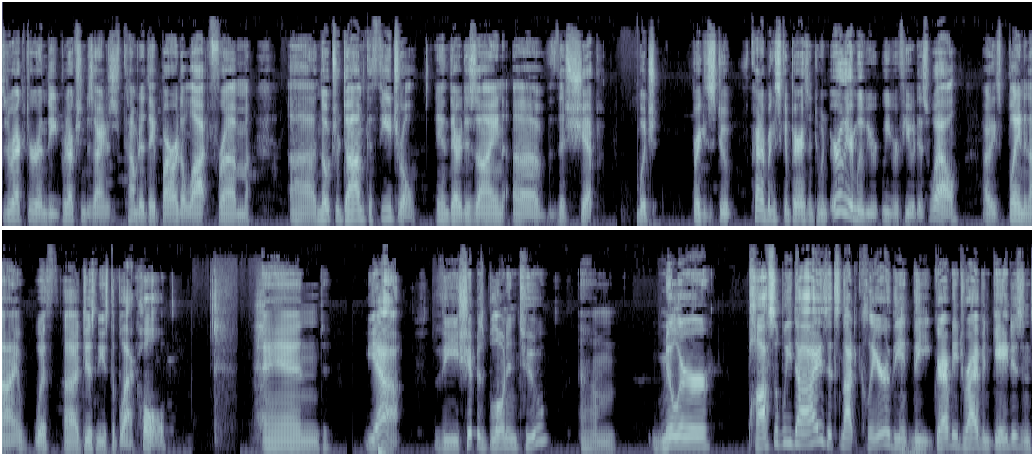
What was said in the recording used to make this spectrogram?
the director and the production designers commented they borrowed a lot from uh, Notre Dame Cathedral in their design of the ship, which brings us to kind of brings a comparison to an earlier movie we reviewed as well, at least Blaine and I, with uh, Disney's The Black Hole. And yeah, the ship is blown in two. Um, Miller possibly dies. It's not clear. the The gravity drive engages and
